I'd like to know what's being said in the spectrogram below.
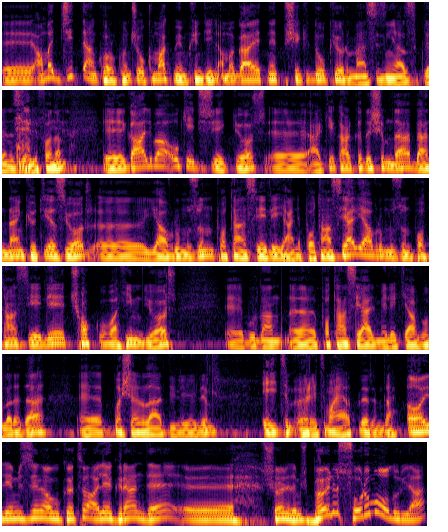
E, ama cidden korkunç okumak mümkün değil ama gayet net bir şekilde okuyorum ben sizin yazdıklarınızı Elif Hanım. E, galiba o geçecek diyor. E, erkek arkadaşım da benden kötü yazıyor. E, yavrumuzun potansiyeli yani potansiyel yavrumuzun potansiyeli çok vahim diyor. E, buradan e, potansiyel melek yavrulara da e, başarılar dileyelim. Eğitim öğretim hayatlarında. Ailemizin avukatı Ale Grande e, şöyle demiş. Böyle soru mu olur ya?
